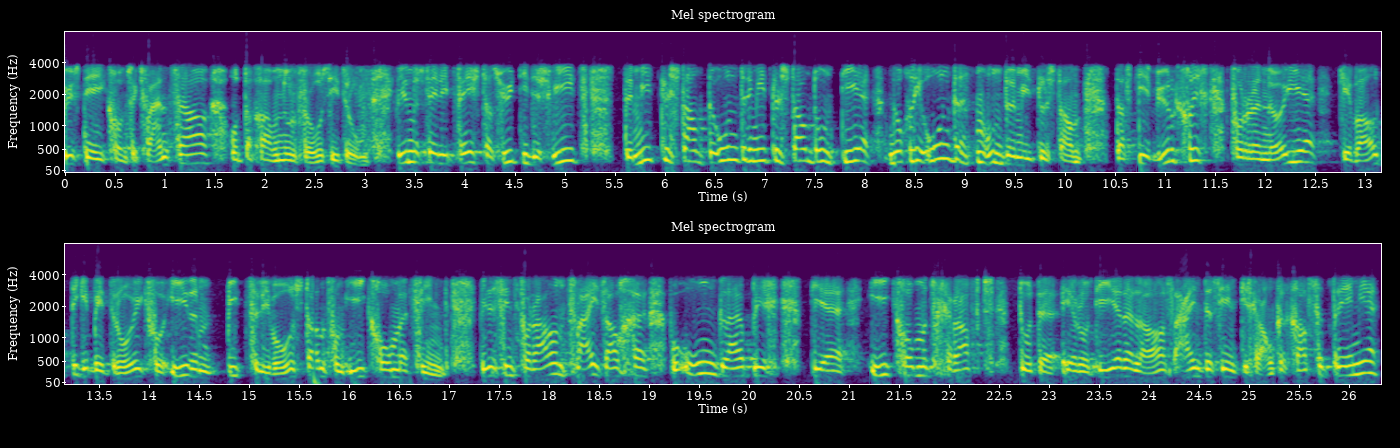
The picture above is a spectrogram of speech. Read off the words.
gewisse Konsequenzen haben und da kann man nur froh sein drum. Weil man stellt fest, dass heute in der Schweiz der Mittelstand, der untere Mittelstand und die noch ein bisschen unter dem unteren Mittelstand, dass die wirklich vor einer neuen gewaltigen Betreuung von ihrem bisschen Wohlstand, vom Einkommen sind. Weil es sind vor allem zwei Sachen, die unglaublich die Einkommenskraft erodieren lassen. Das sind die Krankenkassenprämien,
